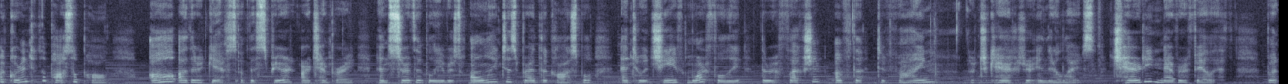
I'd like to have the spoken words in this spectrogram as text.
According to the Apostle Paul, all other gifts of the Spirit are temporary and serve the believers only to spread the gospel and to achieve more fully the reflection of the divine character in their lives. Charity never faileth, but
